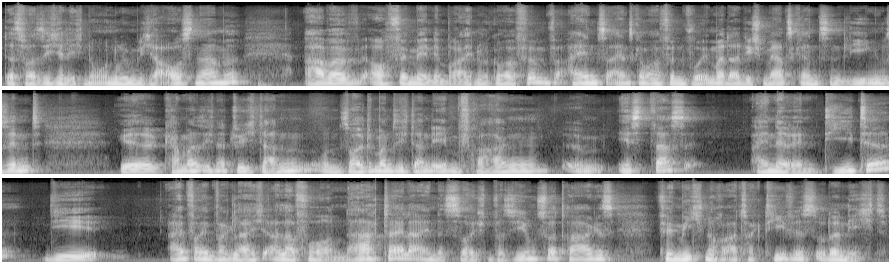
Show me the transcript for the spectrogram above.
Das war sicherlich eine unrühmliche Ausnahme, aber auch wenn wir in dem Bereich 0,5, 1, 1,5, wo immer da die Schmerzgrenzen liegen sind, kann man sich natürlich dann und sollte man sich dann eben fragen, ähm, ist das eine Rendite, die einfach im Vergleich aller Vor- und Nachteile eines solchen Versicherungsvertrages für mich noch attraktiv ist oder nicht.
